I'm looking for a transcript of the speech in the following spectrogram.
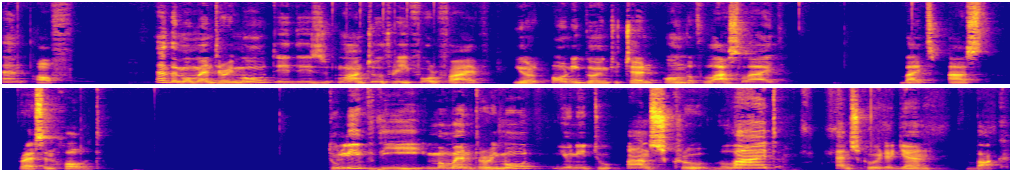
And off and the momentary mode it is 1 2 3 4 5 you're only going to turn on the flashlight by just press and hold. To leave the momentary mode, you need to unscrew the light and screw it again back.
